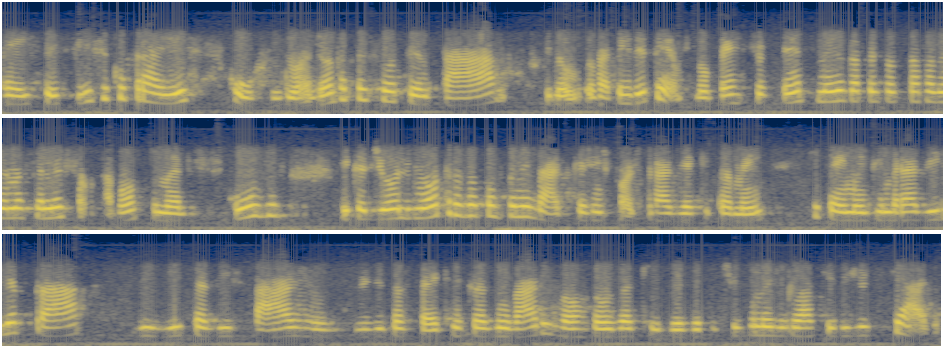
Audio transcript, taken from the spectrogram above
É específico para esses cursos. Não adianta a pessoa tentar, porque não vai perder tempo. Não perde seu tempo nem da pessoa que está fazendo a seleção, tá bom? Se não é desses cursos, fica de olho em outras oportunidades que a gente pode trazer aqui também, que tem muito em Brasília, para visitas e estágios, visitas técnicas em vários órgãos aqui, do Executivo, Legislativo e Judiciário.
